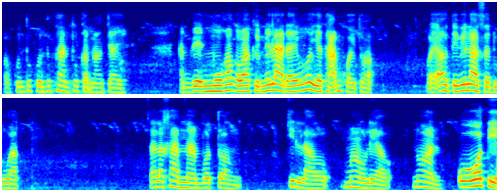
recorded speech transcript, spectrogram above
ขอบคุณทุกคนทุกท่านทุกกำลังใจ อันเวนหมูเขาก็ว่าขึ้นเวลาใดโอ้ยอย่าถามข่อยเถอะข่อยเอาแต่เวลาสะดวกสารคามน้ำบ่ต้องกินเหล้าเมาแล้ว นอน โอ้ติ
